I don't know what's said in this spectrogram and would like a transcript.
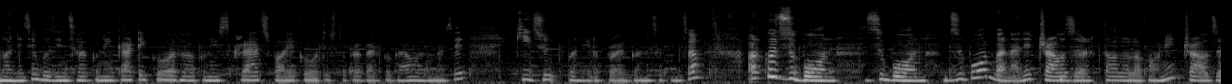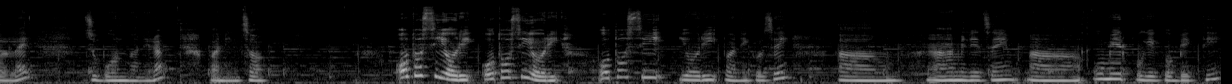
भन्ने चाहिँ बुझिन्छ। कुनै काटेको अथवा कुनै स्क्र्याच भएको त्यस्तो प्रकारको घाउहरूमा चाहिँ किजु भनेर प्रयोग गर्न सकिन्छ। अर्को जुबोन जुबोन जुबोन भन्नाले ट्राउजर तल लगाउने ट्राउजरलाई जुबोन भनेर भनिन्छ। ओतोसियोरी ओतोसियोरी ओतोसियोरी भनेको चाहिँ हामीले चाहिँ उमेर पुगेको व्यक्ति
